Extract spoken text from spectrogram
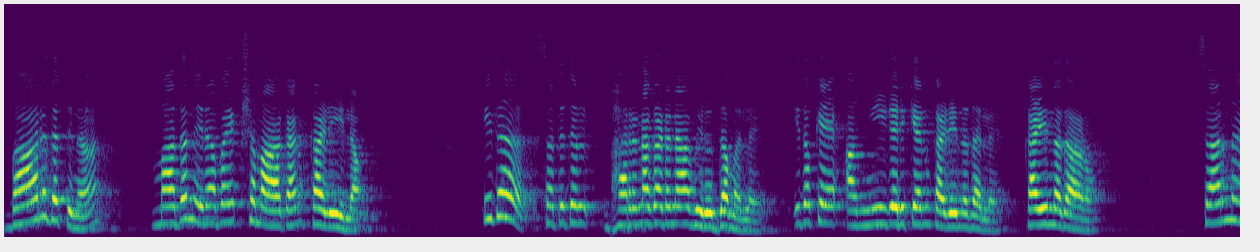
ഭാരതത്തിന് മതനിരപേക്ഷമാകാൻ കഴിയില്ല. ഇത് സത്യത്തിൽ ഭരണഘടനാ വിരുദ്ധമല്ലേ? ഇതൊക്കെ അംഗീകരിക്കാൻ കഴിയുന്നതല്ലേ? കഴിയുന്നതാണോ? സാറിന്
